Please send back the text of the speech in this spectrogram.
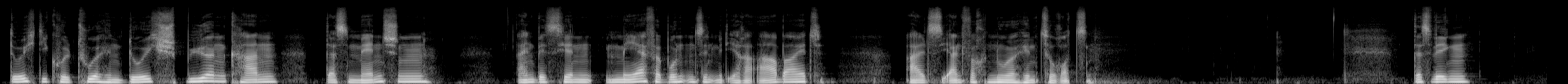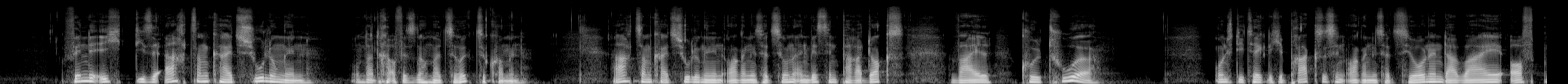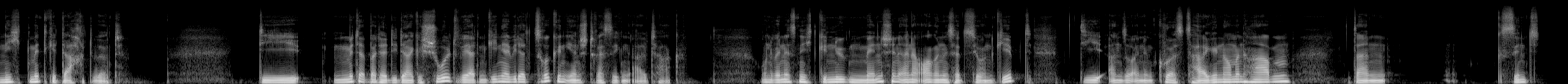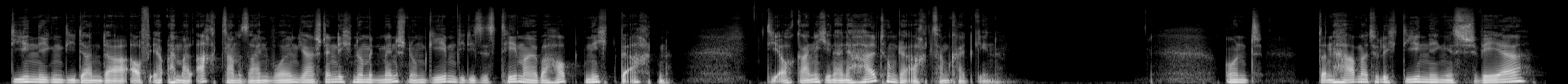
durch die Kultur hindurch spüren kann, dass Menschen ein bisschen mehr verbunden sind mit ihrer Arbeit, als sie einfach nur hinzurotzen. Deswegen finde ich diese Achtsamkeitsschulungen, um darauf jetzt nochmal zurückzukommen, Achtsamkeitsschulungen in Organisationen ein bisschen paradox, weil Kultur und die tägliche Praxis in Organisationen dabei oft nicht mitgedacht wird. Die Mitarbeiter, die da geschult werden, gehen ja wieder zurück in ihren stressigen Alltag. Und wenn es nicht genügend Menschen in einer Organisation gibt, die an so einem Kurs teilgenommen haben, dann sind diejenigen, die dann da auf einmal achtsam sein wollen, ja ständig nur mit Menschen umgeben, die dieses Thema überhaupt nicht beachten, die auch gar nicht in eine Haltung der Achtsamkeit gehen. Und dann haben natürlich diejenigen es schwer,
